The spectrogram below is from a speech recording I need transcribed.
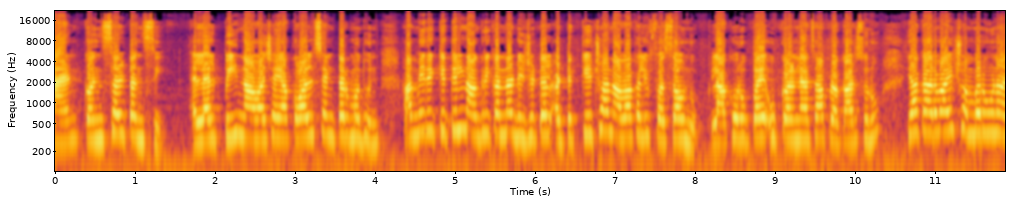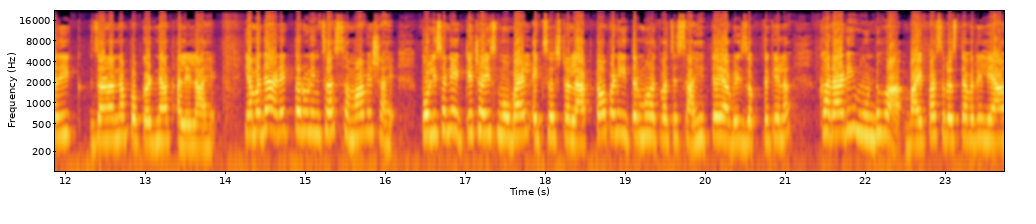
and consultancy L L P नावाच्या या कॉल सेंटरमधून अमेरिकेतील नागरिकांना डिजिटल अटकेच्या नावाखाली फसवणूक लाखो रुपये उकळण्याचा प्रकार सुरू. या कारवाईत शंभरहून अधिक जणांना पकडण्यात आलेला आहे. यामध्ये अनेक तरुणींचा समावेश आहे. पोलिसांनी एक्केचाळीस मोबाईल एकसष्ट लॅपटॉप आणि इतर महत्त्वाचे साहित्य यावेळी जप्त केलं. खराडी मुंढवा बायपास रस्त्यावरील या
